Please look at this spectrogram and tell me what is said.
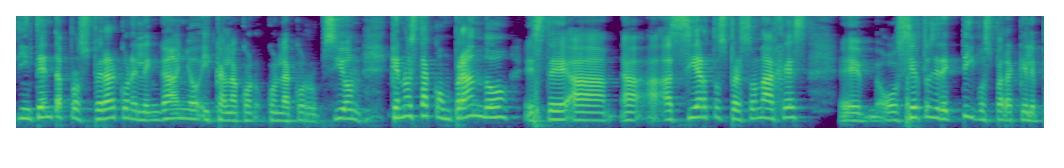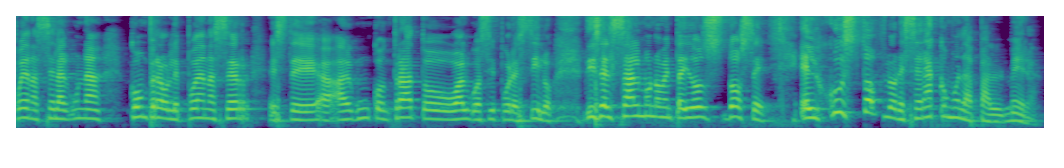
intenta prosperar con el engaño y con la, corrupción, que no está comprando este, a, ciertos personajes eh, o ciertos directivos para que le puedan hacer alguna compra o le puedan hacer este, algún contrato o algo así por estilo. Dice el Salmo 92, 12, el justo florecerá como la palmera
